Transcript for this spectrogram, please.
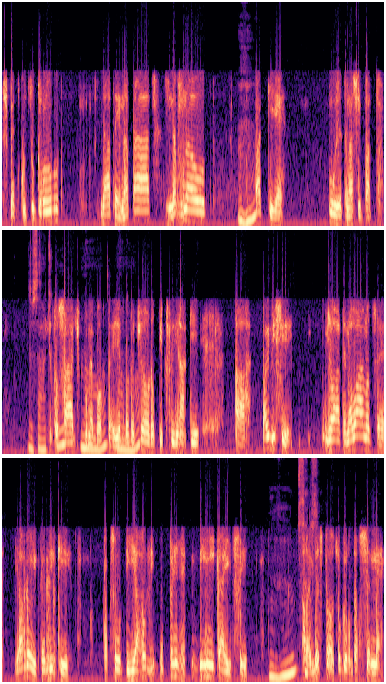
špetku cukru, dáte je na táč, zmrznout, mm-hmm. pak je můžete nasypat do sáčku, do sáčku no, nebo to je jedno no. do čeho, do pixly nějaký. A pak, když si uděláte na Vánoce jahodové knedlíky, tak jsou ty jahody úplně vynikající. Mm-hmm, Ale bez toho cukru prostě ne.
